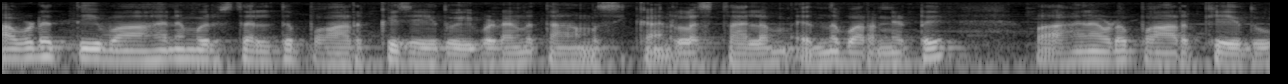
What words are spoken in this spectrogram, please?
അവിടെ എത്തി വാഹനം ഒരു സ്ഥലത്ത് പാർക്ക് ചെയ്തു. ഇവിടെയാണ് താമസിക്കാനുള്ള സ്ഥലം എന്ന് പറഞ്ഞിട്ട് വാഹനം അവിടെ പാർക്ക് ചെയ്തു.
